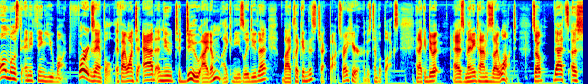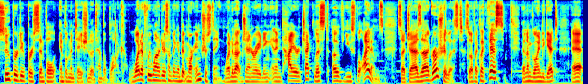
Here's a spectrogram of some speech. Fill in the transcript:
almost anything you want. For example, if I want to add a new to-do item, I can easily do that by clicking this checkbox right here, or this template box. And I can do it as many times as I want. So that's a super duper simple implementation of the template block. What if we want to do something a bit more interesting? What about generating an entire checklist of useful items, such as a grocery list? So if I click this, then I'm going to get a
